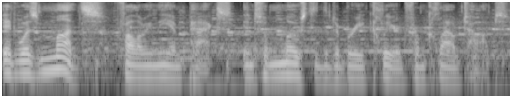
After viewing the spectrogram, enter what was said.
It was months following the impacts until most of the debris cleared from cloud tops,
